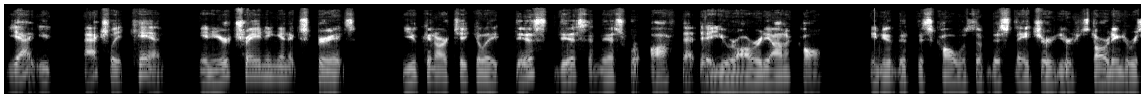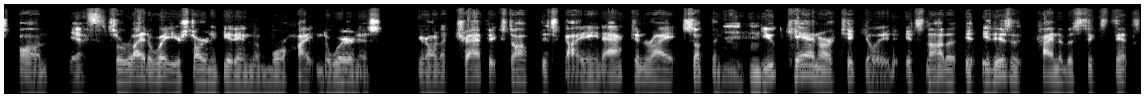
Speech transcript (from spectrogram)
Yeah, you actually can. In your training and experience, you can articulate this, this, and this were off that day. You were already on a call. You knew that this call was of this nature. You're starting to respond. Yes. So right away, you're starting to get in into more heightened awareness. You're on a traffic stop. This guy ain't acting right. Something mm-hmm. you can articulate it. It's not a, it, it is a kind of a sixth sense.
